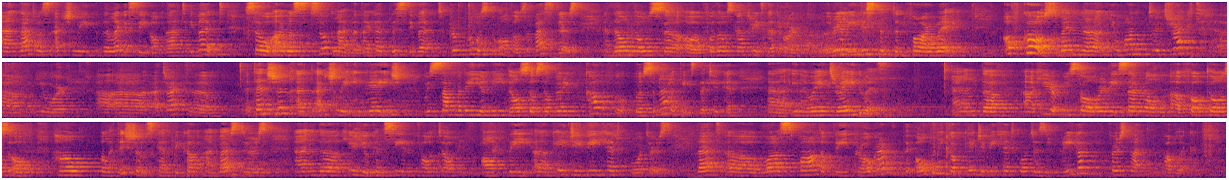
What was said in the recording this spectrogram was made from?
and that was actually the legacy of that event. So I was so glad that I had this event to propose to all those ambassadors and all those, uh, uh, for those countries that are really distant and far away. Of course, when uh, you want to attract uh, your uh, attract um, attention and actually engage with somebody, you need also some very colorful personalities that you can, uh, in a way, trade with. And here we saw already several photos of how politicians can become ambassadors. And uh, here you can see the photo of the uh, KGB headquarters. That uh, was part of the program, the opening of KGB headquarters in Riga, first time to the public.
